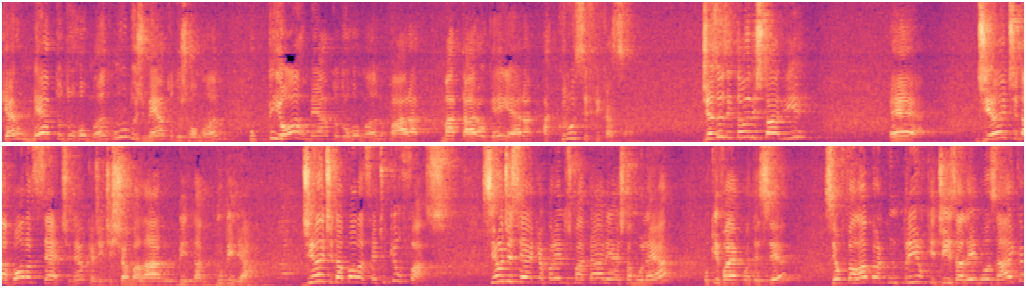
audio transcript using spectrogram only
que era um método romano, um dos métodos romanos, o pior método romano para matar alguém era a crucificação. Jesus então ele está ali é, diante da bola 7, né, o que a gente chama lá no, na, no bilhar. Diante da bola 7, o que eu faço? Se eu disser que é para eles matarem esta mulher, o que vai acontecer? Se eu falar para cumprir o que diz a lei mosaica,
